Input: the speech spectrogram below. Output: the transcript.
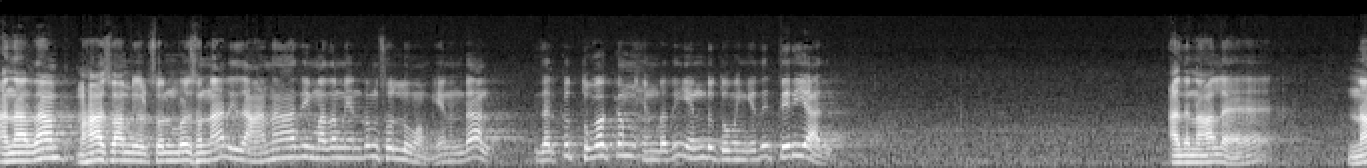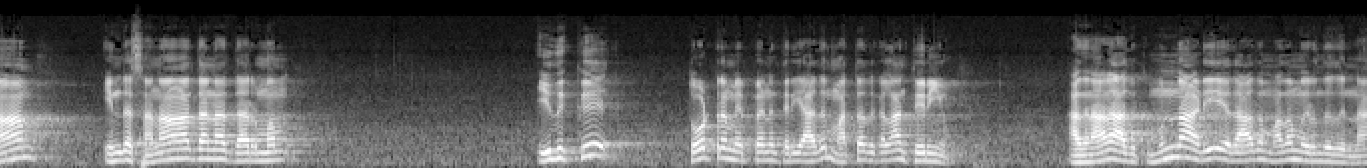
அதனால தான் மகாசுவாமிகள் சொல்லும்போது சொன்னார் இது அனாதி மதம் என்றும் சொல்லுவோம். ஏனென்றால் இதற்கு துவக்கம் என்பது என்று துவங்கியது தெரியாது. அதனால் நாம் இந்த சனாதன தர்மம் இதுக்கு தோற்றம் எப்பன்னு தெரியாது மற்றதுக்கெல்லாம் தெரியும். அதனால் அதுக்கு முன்னாடி ஏதாவது மதம் இருந்ததுன்னா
